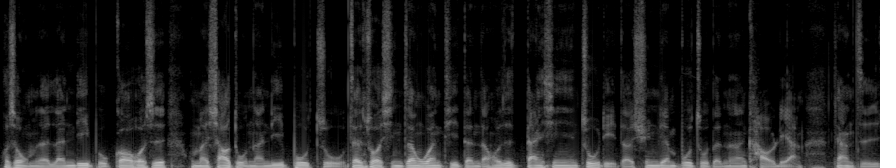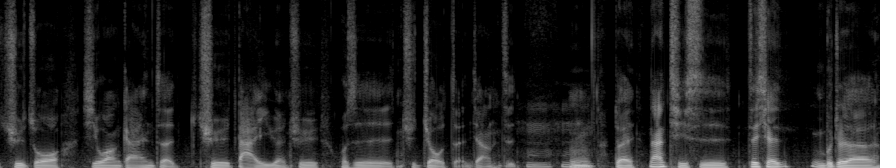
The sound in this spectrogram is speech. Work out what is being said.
或是我们的人力不够，或是我们消毒能力不足，诊所行政问题等等，或是担心助理的训练不足等等的考量，这样子去做，希望感染者去大医院去，或是去就诊这样子。嗯嗯嗯，，对，那其实这些你不觉得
